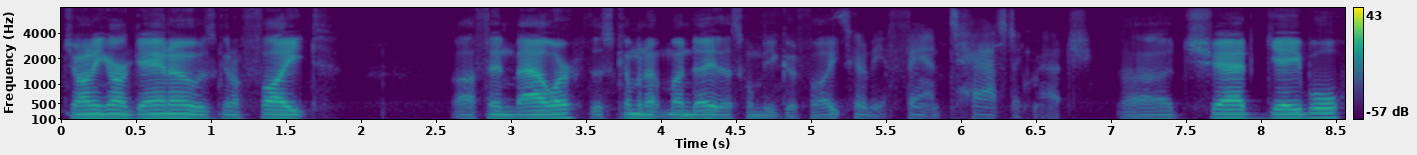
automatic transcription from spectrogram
Johnny Gargano is gonna fight uh, Finn Balor this coming up Monday. That's gonna be a good fight. It's gonna be a fantastic match. Uh, Chad Gable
